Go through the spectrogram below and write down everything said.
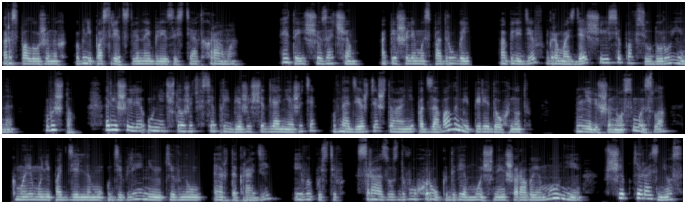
расположенных в непосредственной близости от храма. «Это еще зачем?» — опешили мы с подругой, оглядев громоздящиеся повсюду руины. «Вы что, решили уничтожить все прибежища для нежити в надежде, что они под завалами передохнут?» «Не лишено смысла», к моему неподдельному удивлению кивнул Эртекради и, выпустив сразу с двух рук две мощные шаровые молнии, в щепки разнес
